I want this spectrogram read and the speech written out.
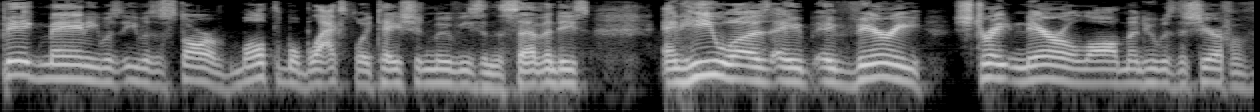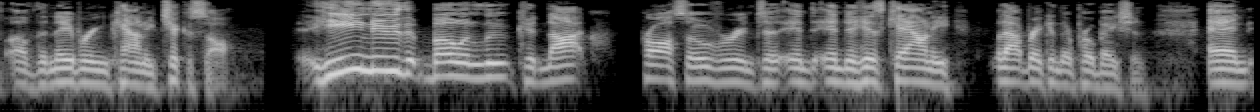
big man. He was he was a star of multiple black exploitation movies in the 70s, and he was a a very straight and narrow lawman who was the sheriff of, of the neighboring county, Chickasaw. He knew that Bo and Luke could not cross over into into, into his county without breaking their probation, and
